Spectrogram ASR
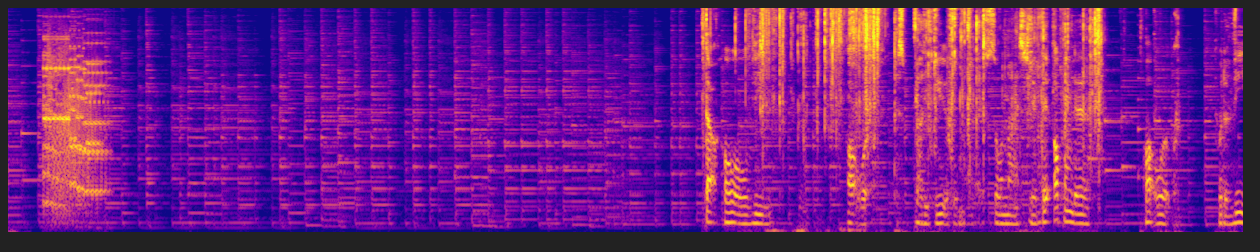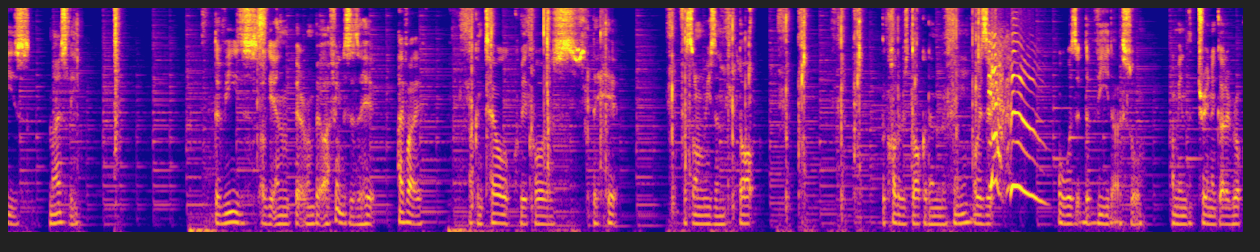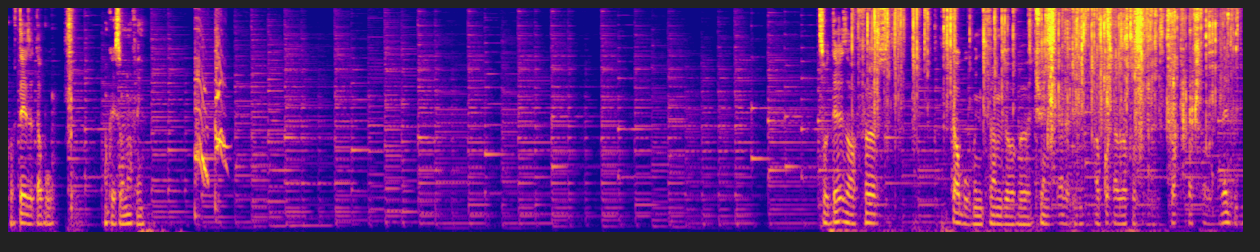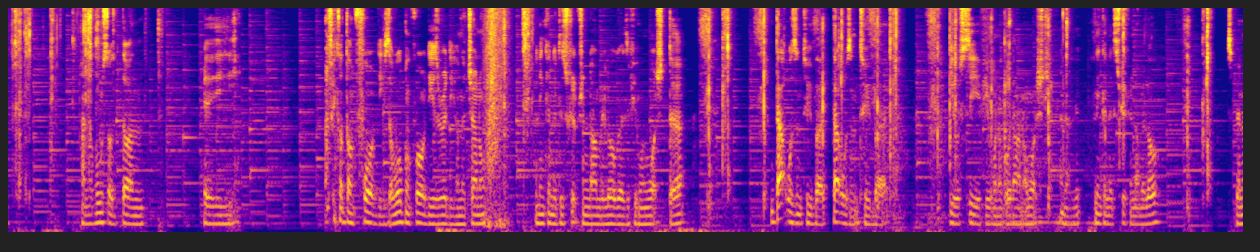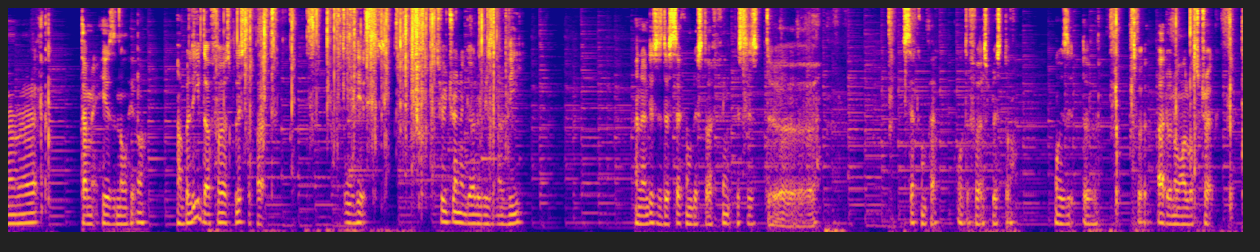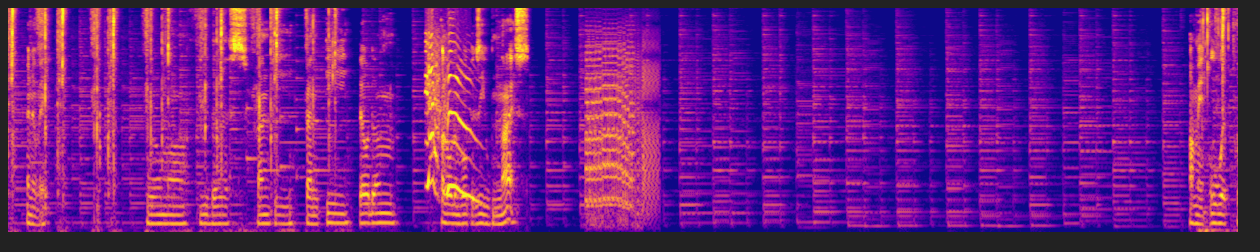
That whole V artwork is bloody beautiful, man. It's so nice. Yeah, they're upping their artwork for the Vs nicely the V's are getting better and better. I think this is a hit. High five. I can tell because the hit, for some reason, dark. The color is darker than the thingy. Or is it? Or was it the V that I saw? I mean, the trainer got a rock off. There's a double. Okay, so nothing. So there's our first double in terms of uh, training gallery. I've got that record already. And I've also done a... I think I've done four of these. I've opened four of these already on the channel. Link in the description down below guys if you want to watch that. That wasn't too bad. That wasn't too bad. You'll see if you want to go down and watch. And link in the description down below. Spinarak. Damn it, here's a no-hitter. I believe that first blister pack all hits two training galleries and a V. And then this is the second blister. I think this is the second pack of the first blister. Or is it the third? I don't know, I lost track. Anyway. Roma, Ubers, Fanti, Fanti, Beldum, Alolan Vulpix Nice!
